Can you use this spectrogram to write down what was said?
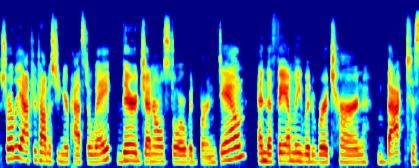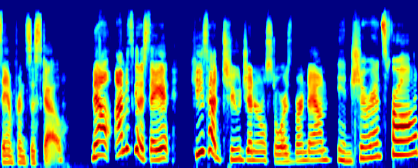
Shortly after Thomas Jr. passed away, their general store would burn down and the family would return back to San Francisco. Now, I'm just going to say it. He's had two general stores burned down. Insurance fraud?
